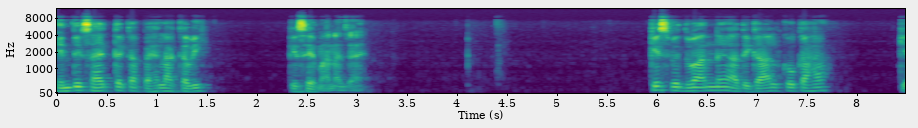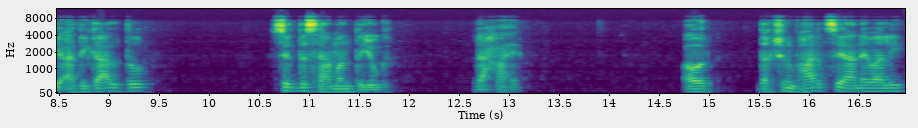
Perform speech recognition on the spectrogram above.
हिंदी साहित्य का पहला कवि किसे माना जाए? किस विद्वान ने आदिकाल को कहा कि आदिकाल तो सिद्ध सामंत युग रहा है और दक्षिण भारत से आने वाली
